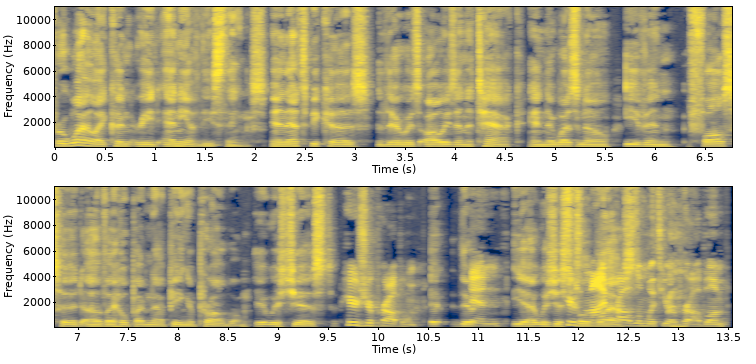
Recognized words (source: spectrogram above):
for a while I couldn't read any of these things, and that's because there was always an attack and there was no even falsehood of I hope I'm not being a problem. It was just Here's your problem. it, there, And yeah, it was just Here's my blast. problem with your problem,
